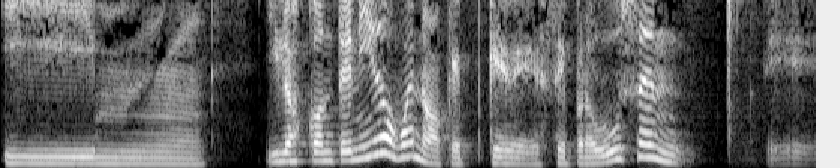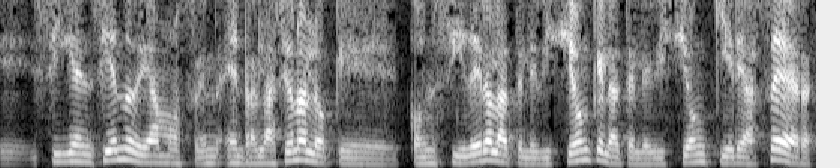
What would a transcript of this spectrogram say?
Y, mm, y los contenidos, bueno, que, que se producen eh, siguen siendo, digamos, en, relación a lo que considera la televisión que la televisión quiere hacer.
